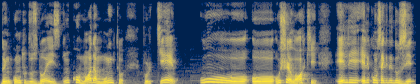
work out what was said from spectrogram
do encontro dos dois incomoda muito, porque o, o, o Sherlock, ele, ele consegue deduzir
